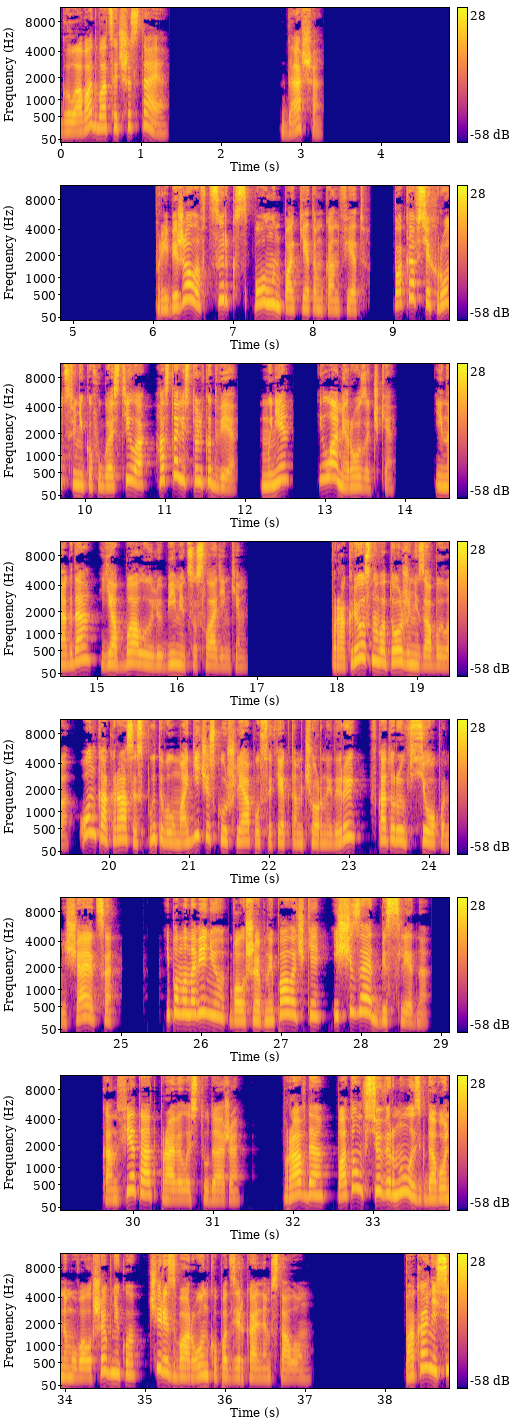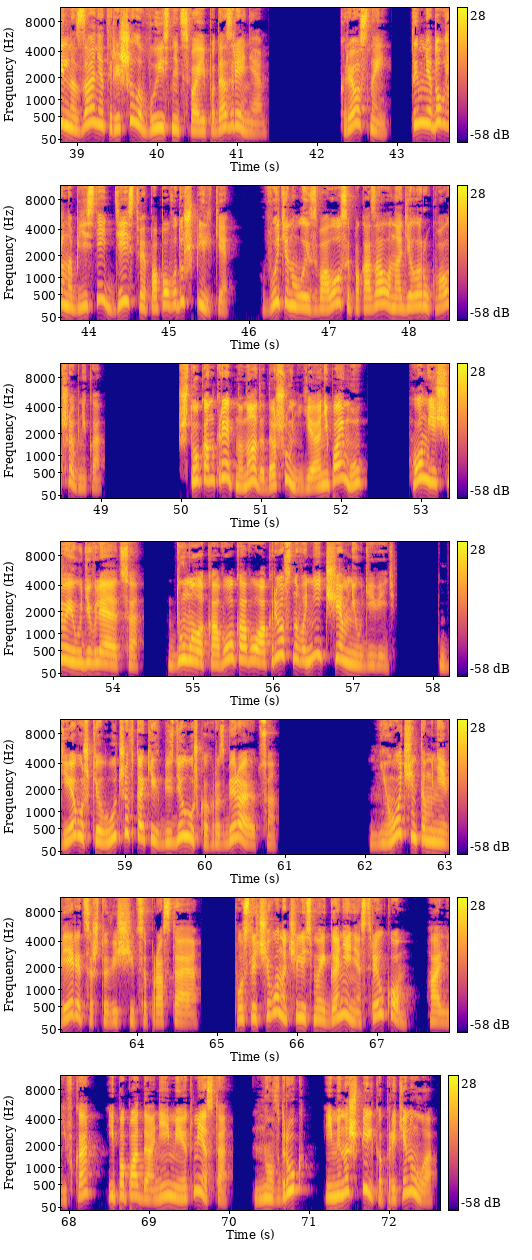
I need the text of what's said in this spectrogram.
Глава 26. Даша. Прибежала в цирк с полным пакетом конфет. Пока всех родственников угостила, остались только две – мне и Ламе Розочке. Иногда я балую любимицу сладеньким. Про крестного тоже не забыла. Он как раз испытывал магическую шляпу с эффектом черной дыры, в которую все помещается, и по мановению волшебной палочки исчезает бесследно. Конфета отправилась туда же. Правда, потом все вернулось к довольному волшебнику через воронку под зеркальным столом. Пока не сильно занят, решила выяснить свои подозрения. «Крестный, ты мне должен объяснить действия по поводу шпильки», вытянула из волос и показала на дело рук волшебника. «Что конкретно надо, Дашунь, я не пойму». Он еще и удивляется. Думала, кого-кого, а крестного ничем не удивить. Девушки лучше в таких безделушках разбираются. Не очень-то мне верится, что вещица простая. После чего начались мои гонения стрелком. Оливка и попадание имеют место. Но вдруг именно шпилька притянула.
